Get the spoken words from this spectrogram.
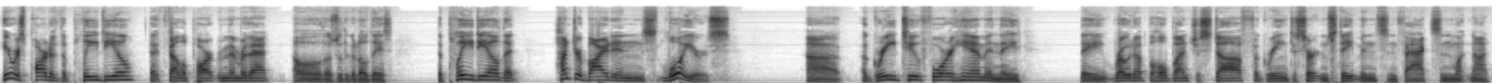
here is part of the plea deal that fell apart. Remember that? Oh, those were the good old days. The plea deal that Hunter Biden's lawyers uh, agreed to for him, and they they wrote up a whole bunch of stuff, agreeing to certain statements and facts and whatnot.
